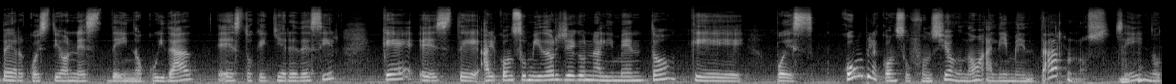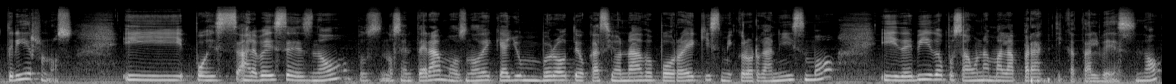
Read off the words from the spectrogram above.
ver cuestiones de inocuidad, esto que quiere decir que este al consumidor llegue un alimento que pues cumple con su función, ¿no? Alimentarnos, ¿sí? Nutrirnos. Y pues a veces, ¿no? Pues nos enteramos, ¿no? De que hay un brote ocasionado por X microorganismo y debido pues a una mala práctica tal vez, ¿no?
